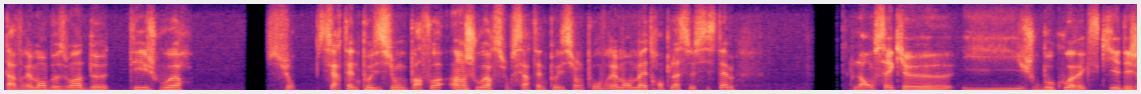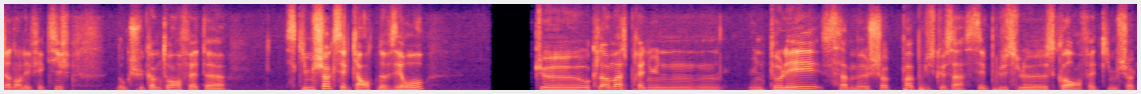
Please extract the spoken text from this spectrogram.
tu as vraiment besoin de tes joueurs sur certaines positions, parfois un joueur sur certaines positions pour vraiment mettre en place ce système. Là, on sait qu'il joue beaucoup avec ce qui est déjà dans l'effectif. Donc, je suis comme toi, en fait. Euh, ce qui me choque, c'est le 49-0. Que Oklahoma se prenne une, une tollée, ça me choque pas plus que ça. C'est plus le score, en fait, qui me choque.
